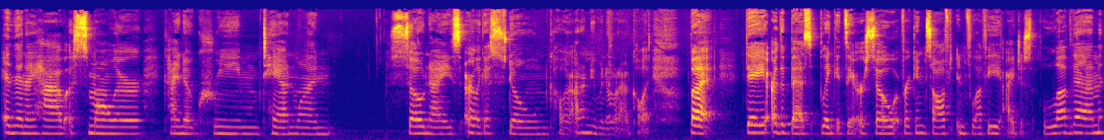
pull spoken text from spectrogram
And then I have a smaller kind of cream tan one. So nice or like a stone color. I don't even know what I would call it. But They are the best blankets. They are so freaking soft and fluffy. I just love them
